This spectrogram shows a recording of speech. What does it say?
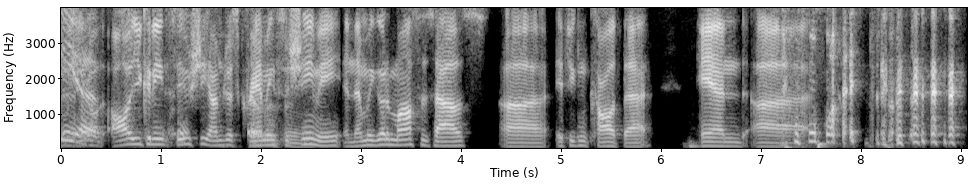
You know, yes. all you can eat sushi. I'm just cramming sashimi, and then we go to Moss's house, uh, if you can call it that, and uh, what?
